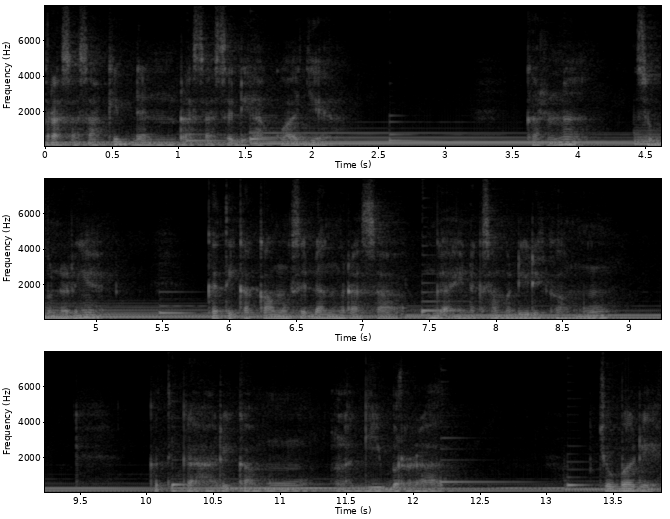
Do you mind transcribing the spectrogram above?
rasa sakit dan rasa sedih aku aja. Karena sebenarnya ketika kamu sedang ngerasa nggak enak sama diri kamu, ketika hari kamu lagi berat, coba deh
